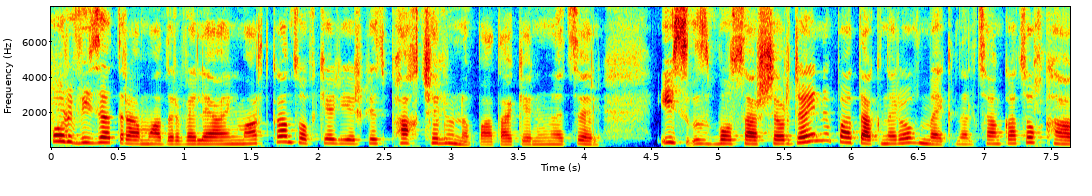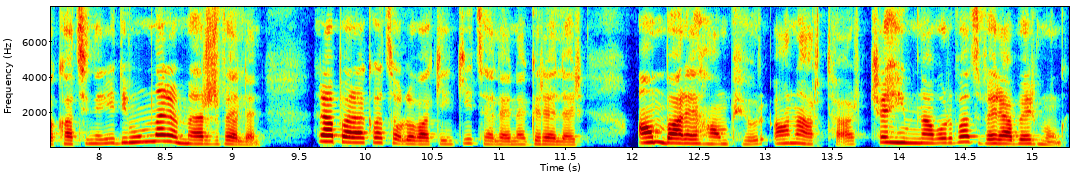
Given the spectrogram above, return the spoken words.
որ վիզա տրամադրվել է այն մարդկանց, ովքեր երկրից փախչելու նպատակ են ունեցել, իսկ զբոսաշրջային նպատակներով մեկն էլ ցանկացող քաղաքացիների դիմումները մերժվել են։ Հրապարակված հոլովակին կից Էլենը գրել էր. «Անբարեհամբույր, անարդար, չհիմնավորված վերաբերմունք։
